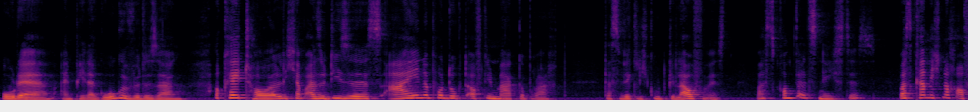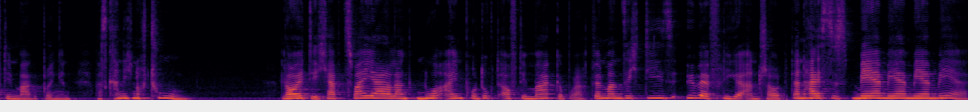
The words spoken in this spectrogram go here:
Oder ein Pädagoge würde sagen, okay, toll, ich habe also dieses eine Produkt auf den Markt gebracht, das wirklich gut gelaufen ist. Was kommt als nächstes? Was kann ich noch auf den Markt bringen? Was kann ich noch tun? Leute, ich habe zwei Jahre lang nur ein Produkt auf den Markt gebracht. Wenn man sich diese Überflieger anschaut, dann heißt es mehr, mehr, mehr, mehr.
